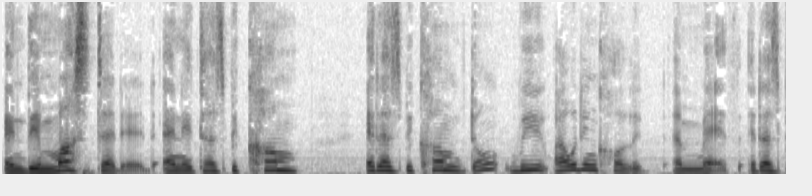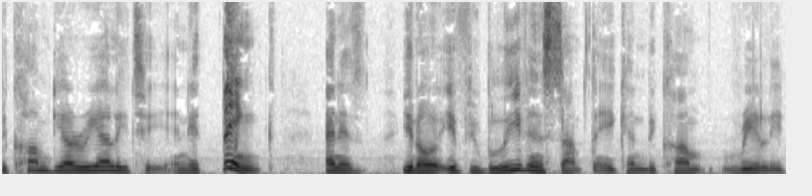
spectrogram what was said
and they mastered it, and it has become it has become don't we I wouldn't call it a myth. It has become their reality and they think and it's you know, if you believe in something it can become really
